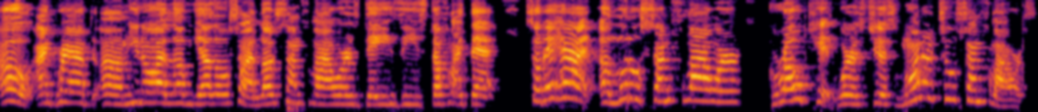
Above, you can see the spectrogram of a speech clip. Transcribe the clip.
Oh, I grabbed, um, you know, I love yellow. So I love sunflowers, daisies, stuff like that. So they had a little sunflower grow kit where it's just one or two sunflowers.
